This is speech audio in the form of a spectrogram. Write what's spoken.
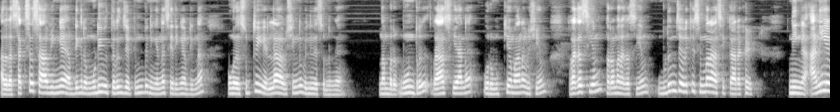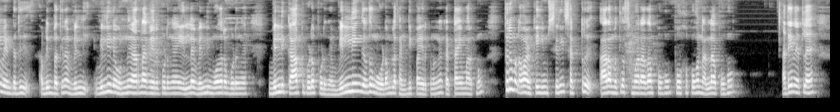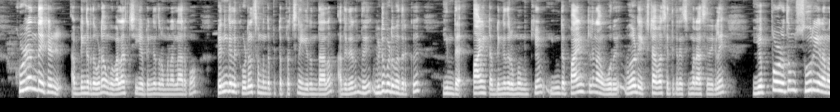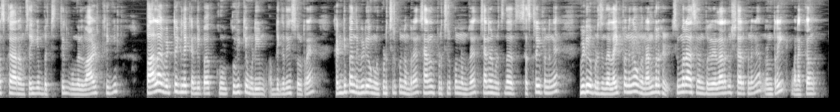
அதில் சக்ஸஸ் ஆவீங்க அப்படிங்கிற முடிவு தெரிஞ்ச பின்பு நீங்கள் என்ன செய்கிறீங்க அப்படின்னா உங்களை சுற்றி எல்லா விஷயங்களும் வெளியில் சொல்லுங்கள் நம்பர் மூன்று ராசியான ஒரு முக்கியமான விஷயம் ரகசியம் பரம ரகசியம். முடிஞ்ச வரைக்கும் சிம்ம ராசிக்காரர்கள். நீங்கள் அணிய வேண்டது அப்படின்னு பார்த்தீங்கன்னா வெள்ளி. வெள்ளியில் ஒன்று அரணா போடுங்க இல்லை வெள்ளி மோதிரம் போடுங்க வெள்ளி காப்பு கூட போடுங்க. வெள்ளிங்கிறது உங்கள் உடம்புல கண்டிப்பாக இருக்கணுங்க கட்டாயமாக இருக்கணும். திருமண வாழ்க்கையும் சரி சற்று ஆரம்பத்தில் சுமாராக தான் போகும் போக போக நல்லா போகும். அதே நேரத்தில் குழந்தைகள் அப்படிங்கிறத விட உங்கள் வளர்ச்சி அப்படிங்கிறது ரொம்ப நல்லாயிருக்கும் பெண்களுக்கு உடல் சம்மந்தப்பட்ட பிரச்சனை இருந்தாலும் அதிலிருந்து விடுபடுவதற்கு இந்த பாயிண்ட் அப்படிங்கிறது ரொம்ப முக்கியம். இந்த பாயிண்டில் நான் ஒரு வேர்டு எக்ஸ்ட்ராவாக சேர்த்துக்கிறேன் சிம்மராசினியர்களே. எப்பொழுதும் சூரிய நமஸ்காரம் செய்யும் பட்சத்தில் உங்கள் வாழ்க்கையில் பல வெற்றிகளை கண்டிப்பாக கு குவிக்க முடியும் அப்படிங்கிறதையும் சொல்கிறேன் கண்டிப்பாக இந்த வீடியோ உங்களுக்கு பிடிச்சிருக்குன்னு நம்புகிறேன் சேனல் பிடிச்சிருக்குன்னு நம்புகிறேன் சேனல் பிடிச்சிருந்தா சப்ஸ்கிரைப் பண்ணுங்கள் வீடியோ பிடிச்சிருந்தா லைக் பண்ணுங்கள் உங்கள் நண்பர்கள் சிம்மராசி நண்பர்கள் எல்லாருக்கும் ஷேர் பண்ணுங்கள் நன்றி வணக்கம்.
